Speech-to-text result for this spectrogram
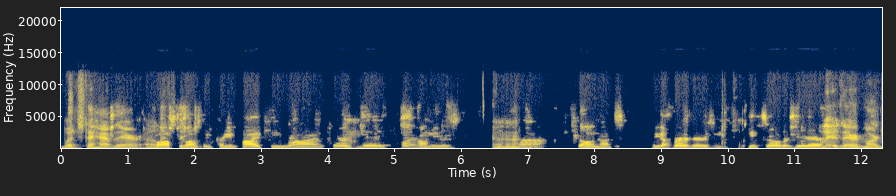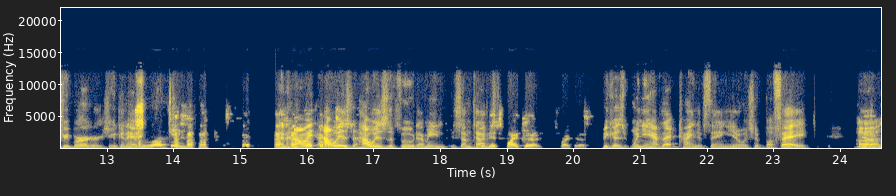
what's to have there? Uh, let's see. frosted cream pie, key lime, carrot Mm. cake, brownies, Uh-huh. uh, donuts. We got burgers and pizza over here. There, there, Marjorie Burgers. You can have, I'm looking. and how, i- how is, how is the food? I mean, sometimes, It's quite good. It's quite good. because when you have that kind of thing, you know, it's a buffet. Yeah. Uh,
